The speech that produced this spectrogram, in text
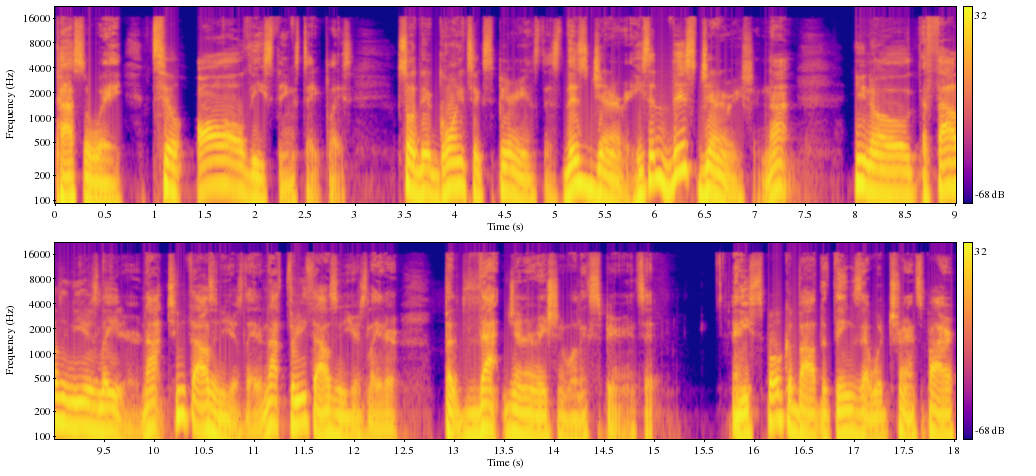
pass away till all these things take place. So they're going to experience this. This generation, he said, this generation, not, you know, a thousand years later, not 2,000 years later, not 3,000 years later, but that generation will experience it. And he spoke about the things that would transpire.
